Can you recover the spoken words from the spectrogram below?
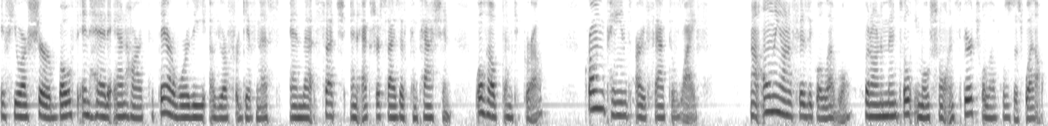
if you are sure, both in head and heart, that they are worthy of your forgiveness and that such an exercise of compassion will help them to grow. Growing pains are a fact of life, not only on a physical level, but on a mental, emotional, and spiritual levels as well.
